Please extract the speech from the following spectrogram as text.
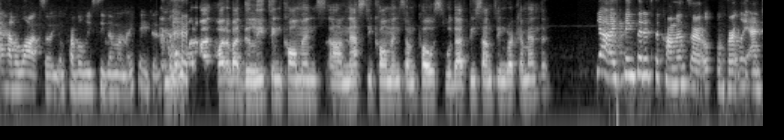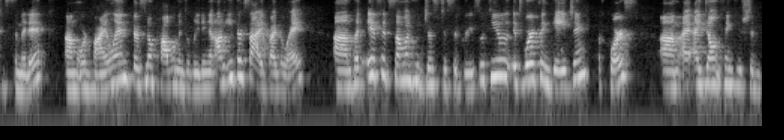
I, have a lot, so you'll probably see them on my pages. and what, what, about, what about deleting comments, uh, nasty comments on posts? Would that be something recommended? Yeah, I think that if the comments are overtly anti Semitic um, or violent, there's no problem in deleting it on either side, by the way. Um, but if it's someone who just disagrees with you, it's worth engaging, of course. Um, I, I, don't think you should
